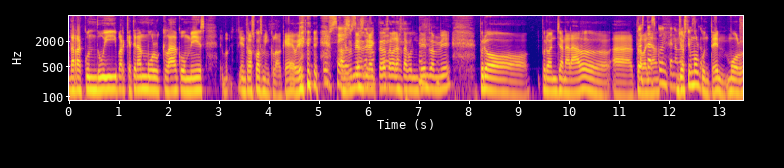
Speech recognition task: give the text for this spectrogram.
de reconduir, perquè tenen molt clar com és... Entre els quals m'incloc, eh? Ho sé, Els ho sé, meus no directors fer. deuen estar contents amb mi, però però en general eh, Tu treballar... estàs content jo estic molt content, molt,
